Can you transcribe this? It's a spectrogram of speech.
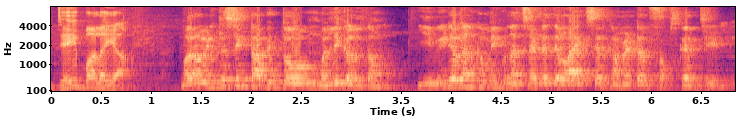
జై బాలయ్య! మరో ఇంట్రెస్టింగ్ టాపిక్తో మళ్ళీ కలుద్దాం. ఈ వీడియో కనుక మీకు నచ్చినట్లయితే like share comment and subscribe చేయండి.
